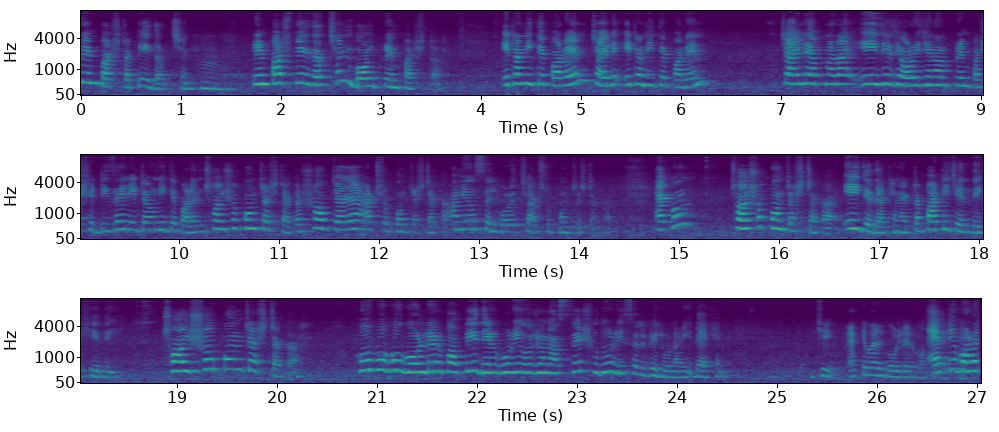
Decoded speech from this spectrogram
প্রেম পাশটা পেয়ে যাচ্ছেন। প্রেম পাশ পেয়ে যাচ্ছেন বল প্রেম পাশটা। এটা নিতে পারেন চাইলে এটা নিতে পারেন। চাইলে আপনারা এই যে যে অরিজিনাল প্রেম পাশের ডিজাইন এটাও নিতে পারেন। ছয়শো পঞ্চাশ টাকা সব জায়গায় আটশো পঞ্চাশ টাকা। আমিও সেল করেছি আটশো পঞ্চাশ টাকা। এখন ছয়শো পঞ্চাশ টাকা। এই যে দেখেন একটা পাটি চেন দেখিয়ে দিই। ছয়শো পঞ্চাশ টাকা। হুবহু গোল্ডের কপি দেড় ভরি ওজন আসছে শুধু রিসেল ভ্যালু নাই দেখেন। জি একেবারে গোল্ডের মতো। একেবারে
